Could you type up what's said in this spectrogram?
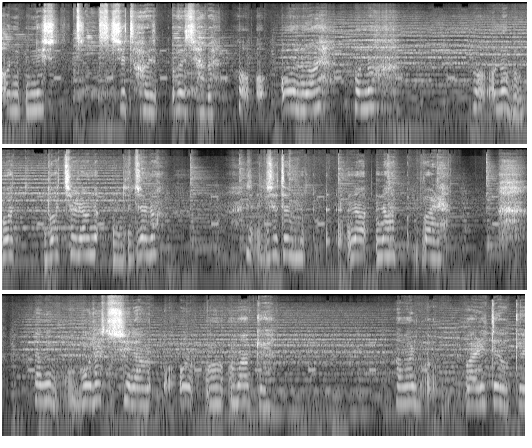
অনিশ্চিত হয়ে যাবে। ও নয় অন্য অন্য বাচ্চারা যেন যেতে না না পারে। আমি বলেছিলাম ওর মাকে। আমার বাড়িতে ওকে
